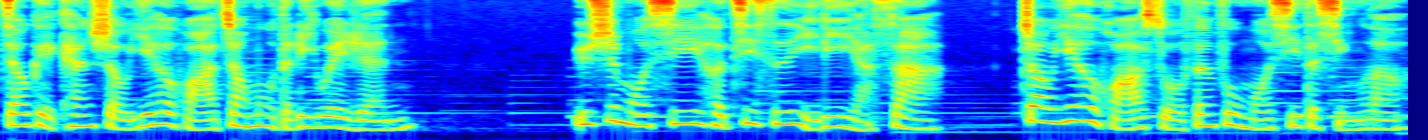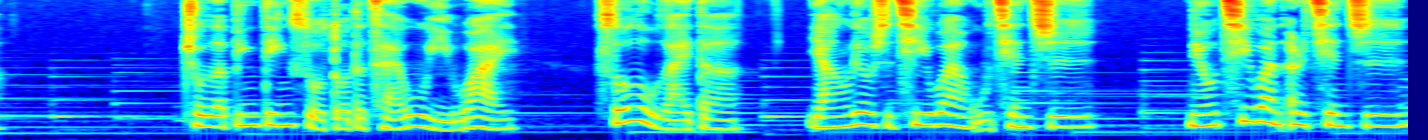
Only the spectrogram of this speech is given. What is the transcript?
交给看守耶和华帐幕的利未人。于是摩西和祭司以利亚撒照耶和华所吩咐摩西的行了。除了兵丁所夺的财物以外，所掳来的羊六十七万五千只，牛七万二千只，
